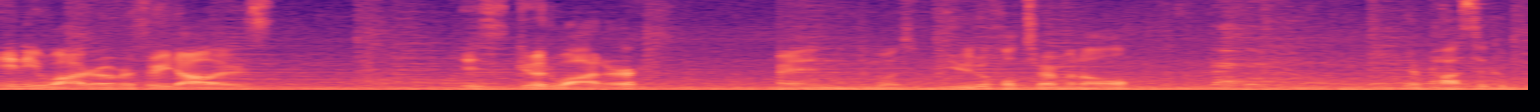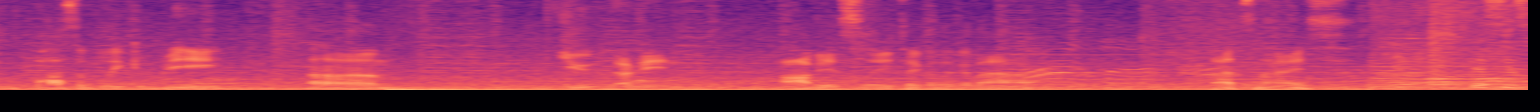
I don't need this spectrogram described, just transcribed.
Any water over three dollars is good water. And the most beautiful terminal there possibly possibly could be. Um, you, I mean, obviously, take a look at that. That's nice. This is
